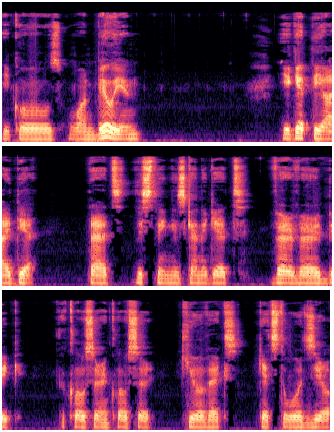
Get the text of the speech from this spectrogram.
equals 1 billion, you get the idea that this thing is going to get very, very big the closer and closer q of x gets towards 0.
